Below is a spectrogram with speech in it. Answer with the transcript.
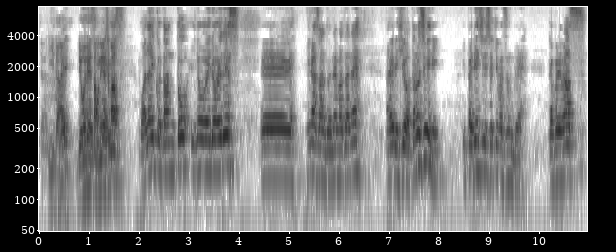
じゃあ、リーダーはい、良平さんお願いします。和太鼓担当、井上良平です。えー、皆さんとね、またね、会える日を楽しみに、いっぱい練習してきますんで、頑張ります。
